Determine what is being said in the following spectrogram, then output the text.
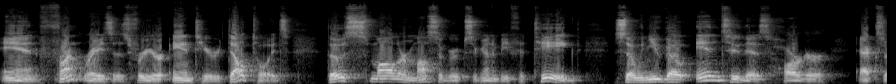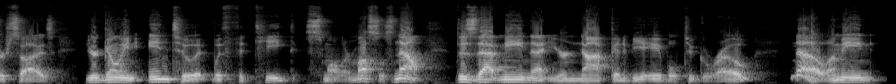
and front raises for your anterior deltoids, those smaller muscle groups are going to be fatigued. So when you go into this harder exercise, you're going into it with fatigued smaller muscles. Now, does that mean that you're not going to be able to grow? No. I mean,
